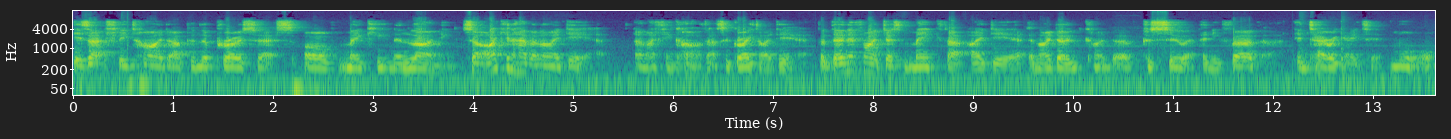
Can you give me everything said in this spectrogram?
is actually tied up in the process of making and learning. So I can have an idea and I think, oh, that's a great idea. But then if I just make that idea and I don't kind of pursue it any further, interrogate it more,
